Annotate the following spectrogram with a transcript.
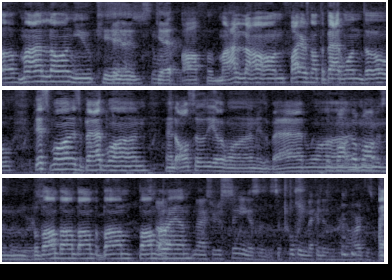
of my lawn, you kids. No Get off of my lawn. Fire's not the bad one, though. This one is a bad one. And also the other one is a bad one. bomb- the bomb is definitely worse. Ba-bomb, bomb, bomb, ba-bomb, bomb, Stop. Max, you're just singing as a, it's a coping mechanism for how hard this. I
